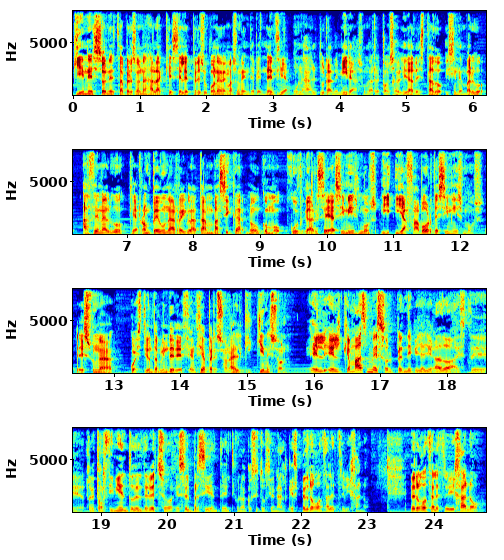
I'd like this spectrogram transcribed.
¿quiénes son estas personas a las que se les presupone además una independencia, una altura de miras, una responsabilidad de Estado y sin embargo hacen algo que rompe una regla tan básica, ¿no? Como juzgarse a sí mismos y, a favor de sí mismos. Es una cuestión también de decencia personal. ¿Quiénes son? El, que más me sorprende que haya llegado a este retorcimiento del derecho es el presidente del Tribunal Constitucional, que es Pedro González Trevijano. Pedro González Trevijano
